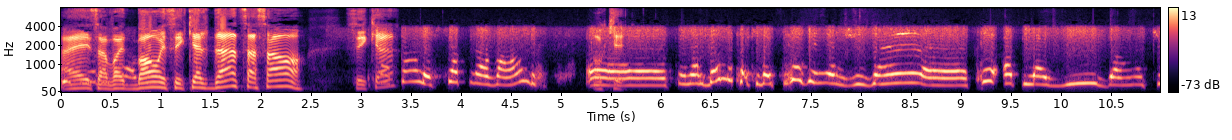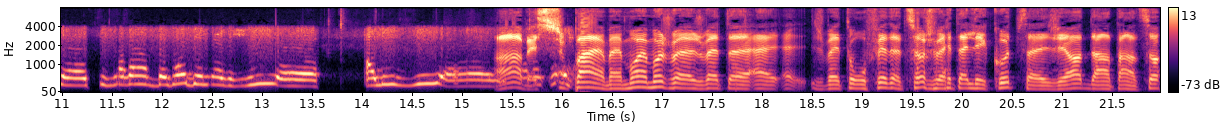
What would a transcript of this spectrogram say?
Hey, ça va être bon. Et c'est quelle date ça sort? C'est quand? le 7 novembre. OK. Euh, c'est un album qui va être très énergisant, euh, très up la vie. Donc, euh, si vous avez besoin d'énergie, euh, allez-y. euh, Ah ben super. Ben moi moi je vais je vais être euh, je vais être au fait de ça, je vais être à l'écoute, j'ai hâte d'entendre ça.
